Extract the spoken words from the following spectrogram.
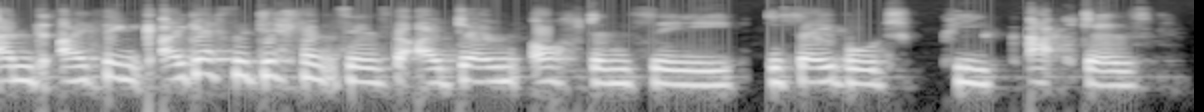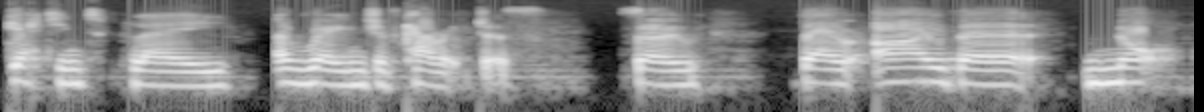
and I think I guess the difference is that I don't often see disabled pe- actors getting to play a range of characters. So they're either not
